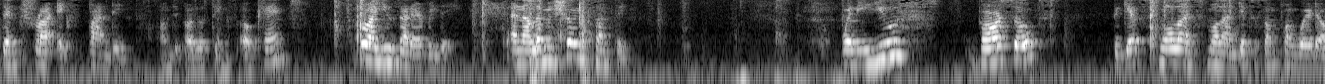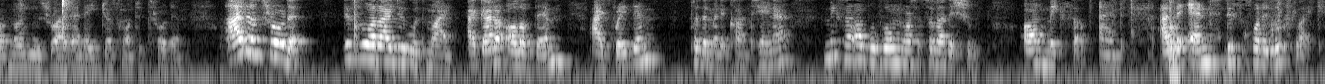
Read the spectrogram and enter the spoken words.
then try expanding on the other things, okay? So I use that every day. And now let me show you something. When you use bar soaps, they get smaller and smaller and get to some point where they're of no use, right? And then you just want to throw them. I don't throw them. This is what I do with mine. I gather all of them, I grade them, put them in a container, mix them up with warm water so that they should all mix up. And at the end, this is what it looks like.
